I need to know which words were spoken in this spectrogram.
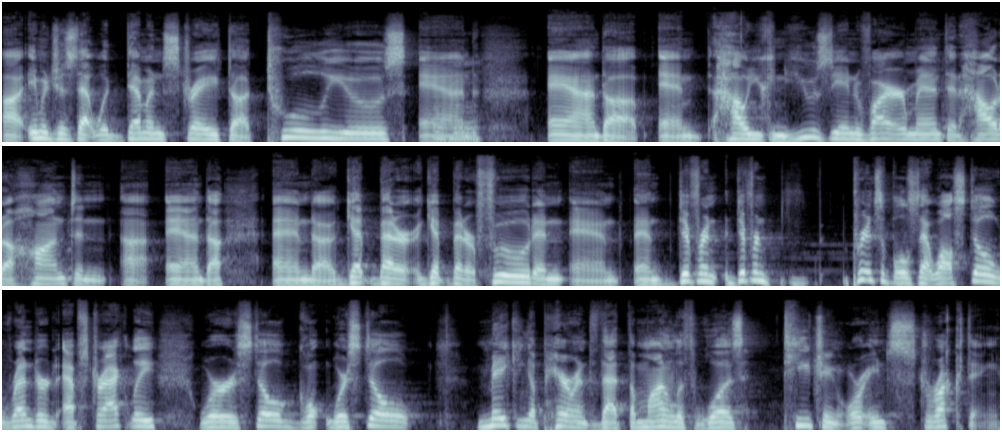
Uh, images that would demonstrate uh, tool use and and uh, and how you can use the environment and how to hunt and uh, and uh, and uh, get better get better food and and and different different principles that while still rendered abstractly were still go- were still making apparent that the monolith was teaching or instructing.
